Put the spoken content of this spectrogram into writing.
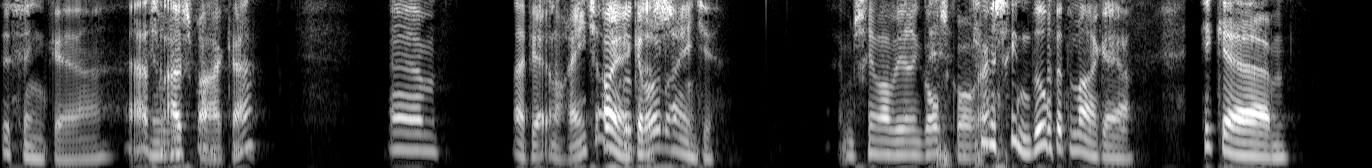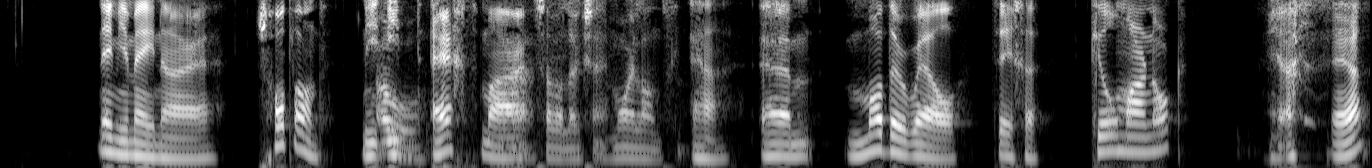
Dit vind ik... eh, Ja, dat is een uitspraak, hè? Dan Ehm, heb jij er nog eentje. oh ja, ik heb goed ook nog eentje. Misschien wel weer een goalscorer. Misschien een doelpunt te maken, ja. Ik ehm, neem je mee naar Schotland. Niet, Oh. niet echt, maar Ja, dat zou wel leuk zijn. Mooi land. ja. Ehm, Motherwell tegen Kilmarnock. Ja. Ja?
